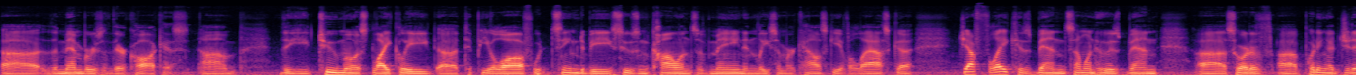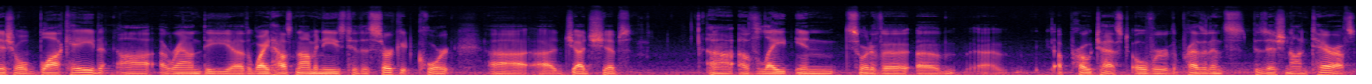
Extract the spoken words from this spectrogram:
uh, the members of their caucus. Um, the two most likely uh, to peel off would seem to be Susan Collins of Maine and Lisa Murkowski of Alaska. Jeff Flake has been someone who has been uh, sort of uh, putting a judicial blockade uh, around the uh, the White House nominees to the circuit court uh, uh, judgeships of late in sort of a, a, a, protest over the president's position on tariffs.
